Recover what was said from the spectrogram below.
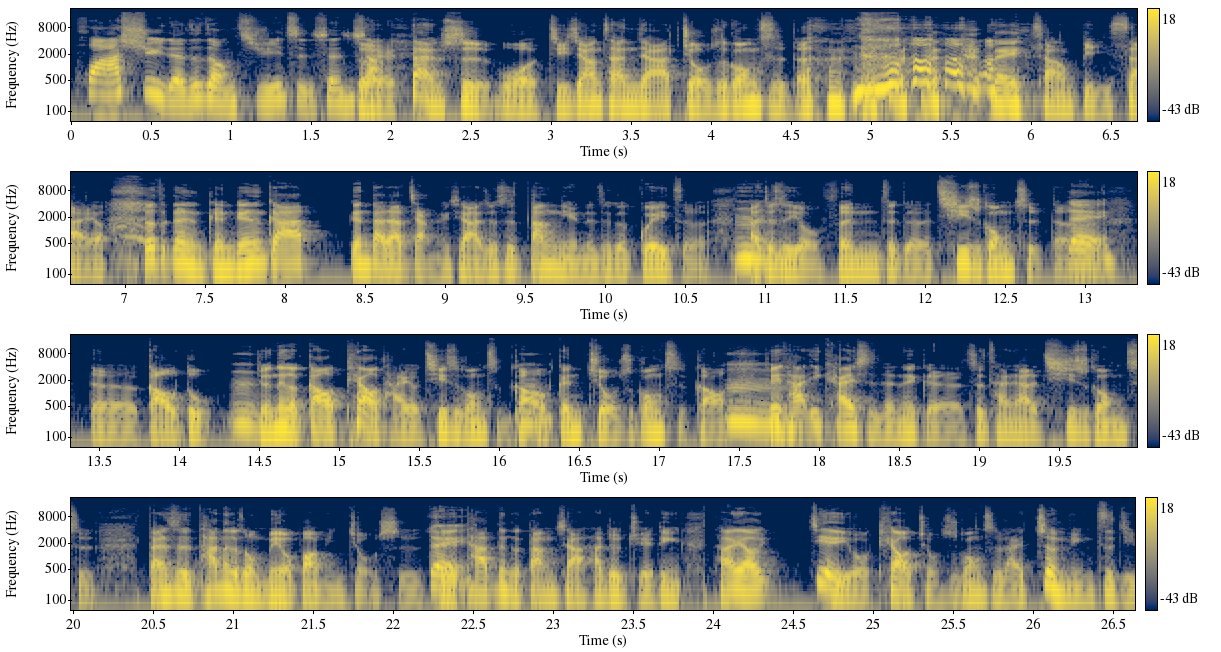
花絮的这种举止身上。对，但是我即将参加九十公尺的 那一场比赛哦，就是跟跟跟大家。跟大家讲一下，就是当年的这个规则，嗯、它就是有分这个七十公尺的对。的高度，嗯、就那个高跳台有七十公尺高跟九十公尺高，嗯、所以他一开始的那个是参加了七十公尺，但是他那个时候没有报名九十，所以他那个当下他就决定他要借由跳九十公尺来证明自己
